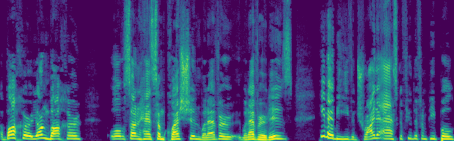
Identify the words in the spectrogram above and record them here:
A bacher, a young bacher, all of a sudden has some question, whatever whatever it is. He maybe even try to ask a few different people.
